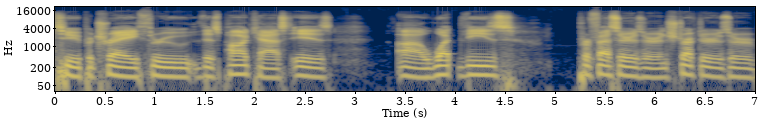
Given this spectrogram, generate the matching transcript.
to portray through this podcast is uh, what these professors or instructors or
